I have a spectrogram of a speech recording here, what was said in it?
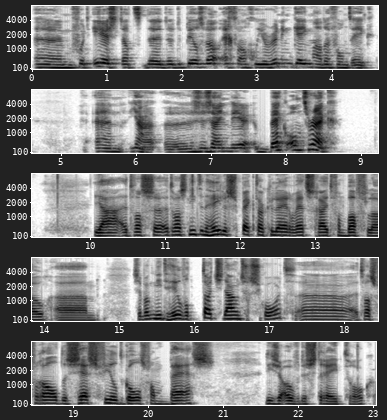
Um, voor het eerst dat de, de, de Bills wel echt wel een goede running game hadden, vond ik. En ja, uh, ze zijn weer back on track. Ja, het was, uh, het was niet een hele spectaculaire wedstrijd van Buffalo. Um, ze hebben ook niet heel veel touchdowns gescoord. Uh, het was vooral de zes field goals van Bass die ze over de streep trok.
